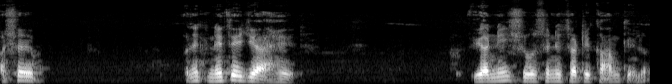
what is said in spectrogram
असे अनेक नेते जे आहेत यांनी शिवसेनेसाठी काम केलं.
